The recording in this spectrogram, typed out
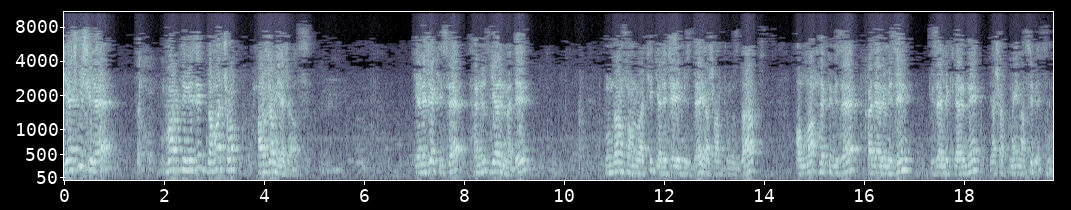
Geçmiş ile vaktinizi daha çok harcamayacağız. Gelecek ise henüz gelmedi. Bundan sonraki geleceğimizde, yaşantımızda Allah hepimize kaderimizin güzelliklerini yaşatmayı nasip etsin.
